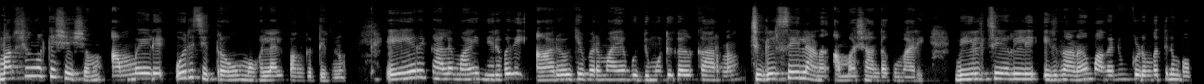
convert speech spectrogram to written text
വർഷങ്ങൾക്ക് ശേഷം അമ്മയുടെ ഒരു ചിത്രവും മോഹൻലാൽ പങ്കിട്ടിരുന്നു. ഏറെ കാലമായി നിരവധി ആരോഗ്യപരമായ ബുദ്ധിമുട്ടുകൾ കാരണം ചികിത്സയിലാണ് അമ്മ ശാന്തകുമാരി. വീൽ ചെയറിൽ ഇരുന്നാണ് മകനും കുടുംബത്തിനും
